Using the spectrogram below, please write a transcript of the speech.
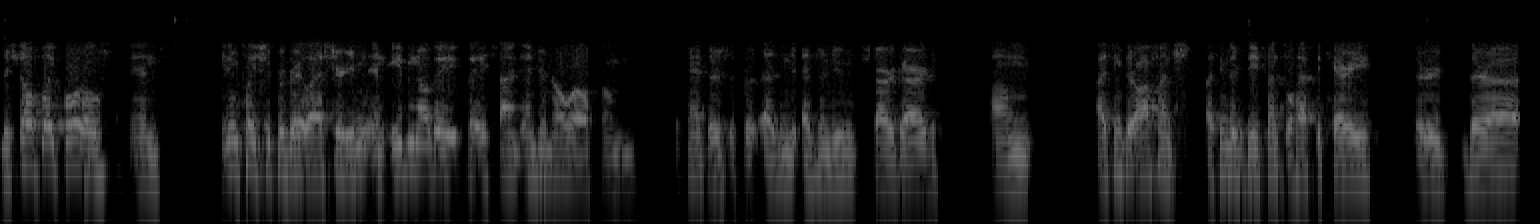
they still have Blake Bortles and he didn't play super great last year. Even and even though they they signed Andrew Norwell from the Panthers for, as a, as a new star guard, um, I think their offense, I think their defense will have to carry their their uh,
